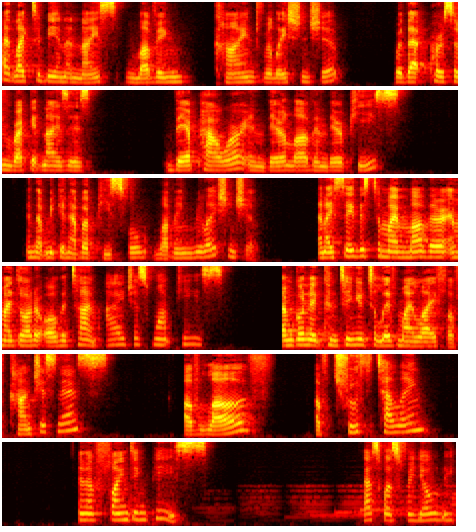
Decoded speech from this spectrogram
I'd like to be in a nice, loving, kind relationship where that person recognizes their power and their love and their peace and that we can have a peaceful, loving relationship. And I say this to my mother and my daughter all the time I just want peace. I'm going to continue to live my life of consciousness, of love, of truth telling, and of finding peace. That's what's for Yoli.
